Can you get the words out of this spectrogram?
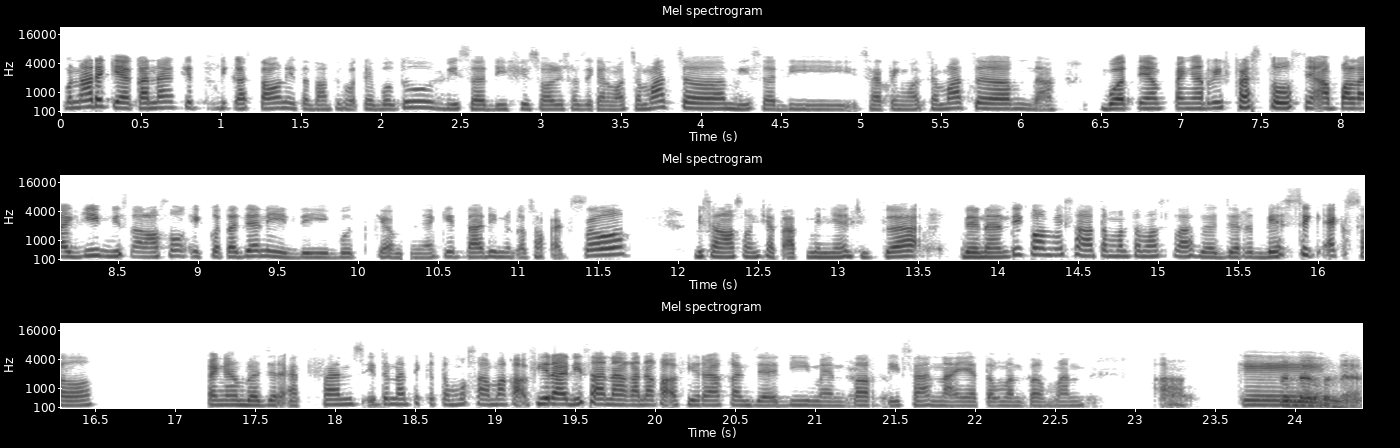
menarik ya karena kita dikasih tahu nih tentang pivot table tuh bisa divisualisasikan macam-macam, bisa di setting macam-macam. Nah, buat yang pengen refresh toolsnya apalagi bisa langsung ikut aja nih di bootcampnya kita di Microsoft Excel, bisa langsung chat adminnya juga. Dan nanti kalau misalnya teman-teman setelah belajar basic Excel, pengen belajar advance itu nanti ketemu sama Kak Vira di sana karena Kak Vira akan jadi mentor di sana ya teman-teman. Oke. Benar-benar.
